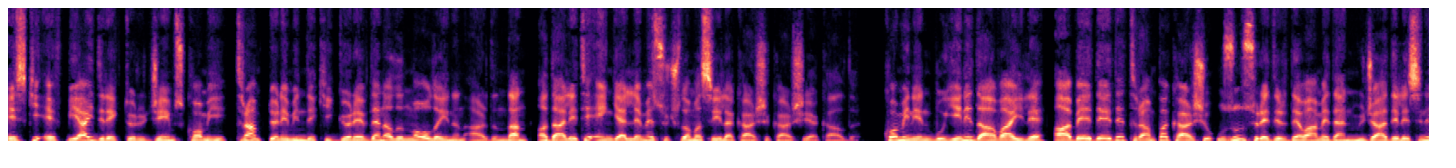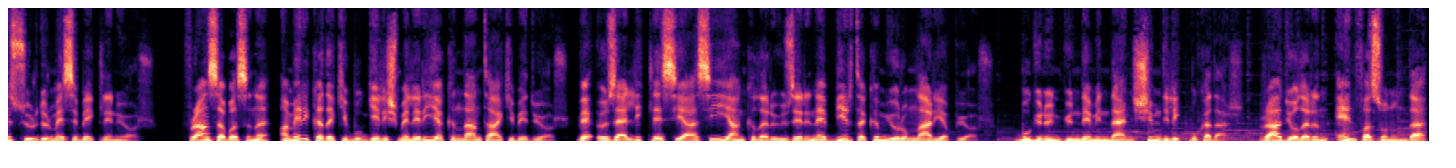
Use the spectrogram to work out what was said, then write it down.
Eski FBI direktörü James Comey, Trump dönemindeki görevden alınma olayının ardından adaleti engelleme suçlamasıyla karşı karşıya kaldı. Comey'nin bu yeni dava ile ABD'de Trump'a karşı uzun süredir devam eden mücadelesini sürdürmesi bekleniyor. Fransa basını Amerika'daki bu gelişmeleri yakından takip ediyor ve özellikle siyasi yankıları üzerine bir takım yorumlar yapıyor. Bugünün gündeminden şimdilik bu kadar. Radyoların en fasonunda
